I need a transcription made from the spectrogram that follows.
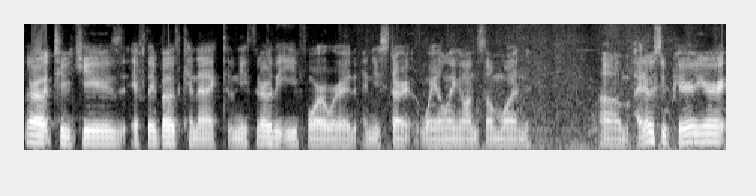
throw out two Qs. If they both connect, and you throw the E forward and you start wailing on someone. Um, I know Superior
